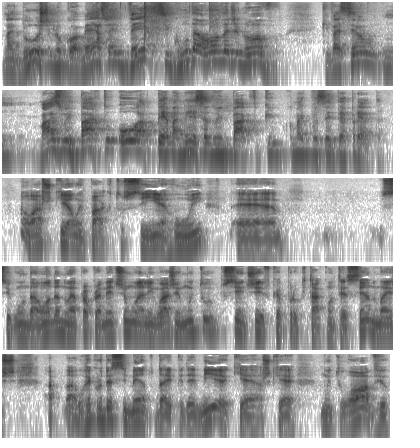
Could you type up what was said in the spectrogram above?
na indústria, no comércio, aí vem a segunda onda de novo, que vai ser um, mais um impacto ou a permanência do impacto? Que, como é que você interpreta? Eu acho que é um impacto, sim, é ruim. É... Segunda onda não é propriamente uma linguagem muito científica para o que está acontecendo, mas a, a, o recrudescimento da epidemia, que é, acho que é muito óbvio,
